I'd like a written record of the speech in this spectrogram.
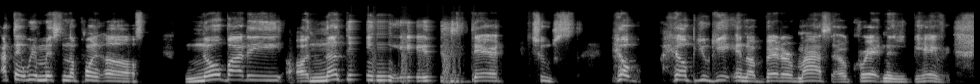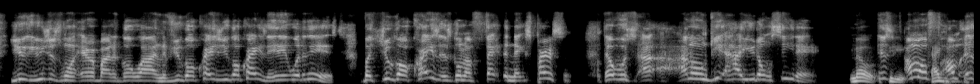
I think we're missing the point of nobody or nothing is there to help help you get in a better mindset of correcting this behavior. You you just want everybody to go out, and if you go crazy, you go crazy. It is what it is. But you go crazy, it's going to affect the next person. That was I, I don't get how you don't see that. no, see, I'm, a, I- I'm I,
